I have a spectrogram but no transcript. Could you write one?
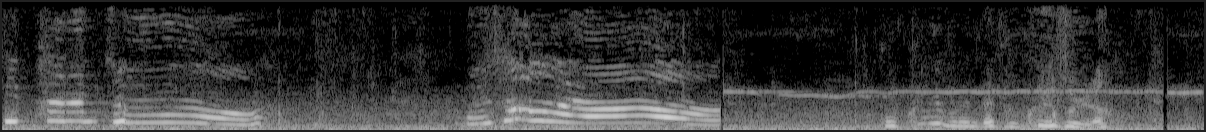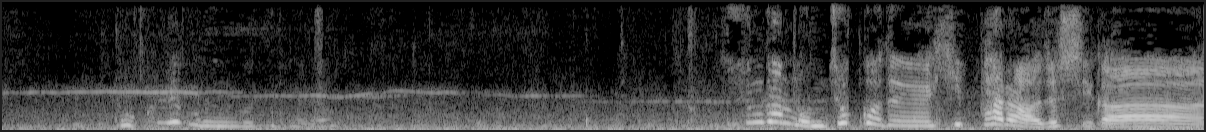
휘파람 좀! 무서워요. 더 크게 부른다, 더 크게 불러. 더 크게 부르는 것도 돼요? 순간 멈췄거든, 휘파라 아저씨가.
